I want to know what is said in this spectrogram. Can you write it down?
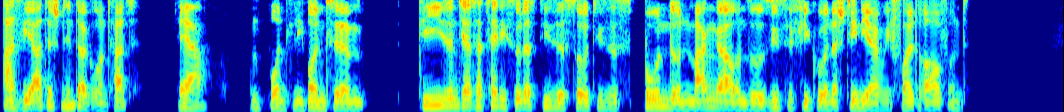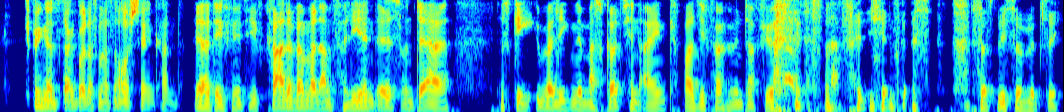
asiatischen Hintergrund hat. Ja, und bunt liebt. Und ähm, die sind ja tatsächlich so, dass dieses so, dieses Bunt und Manga und so süße Figuren, da stehen die irgendwie voll drauf und ich bin ganz dankbar, dass man das ausstellen kann. Ja, definitiv. Gerade wenn man am Verlieren ist und der das gegenüberliegende Maskottchen ein quasi verhöhnt dafür, dass man am Verlieren ist. Ist das nicht so witzig?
